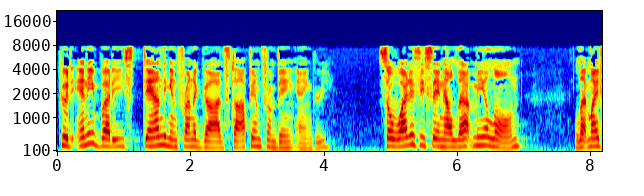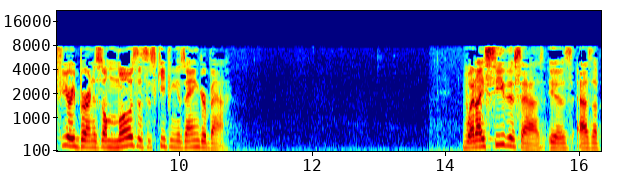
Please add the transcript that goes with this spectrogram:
Could anybody standing in front of God stop him from being angry? So why does he say, now let me alone, let my fury burn, as though Moses is keeping his anger back? What I see this as is as a,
